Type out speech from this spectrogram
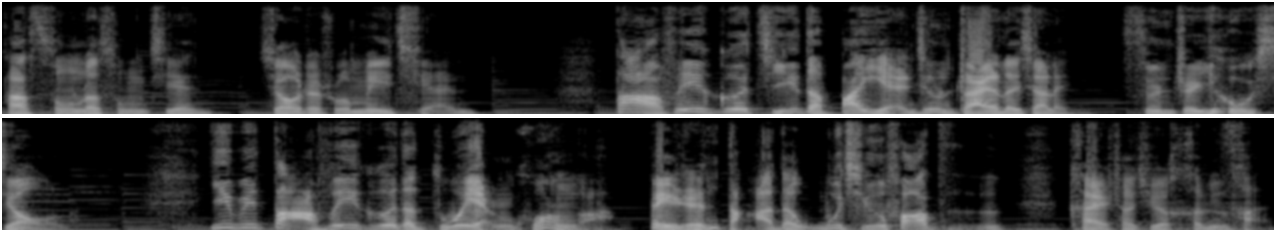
他耸了耸肩，笑着说没钱。大飞哥急得把眼镜摘了下来。孙志又笑了，因为大飞哥的左眼眶啊。被人打得乌青发紫，看上去很惨。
